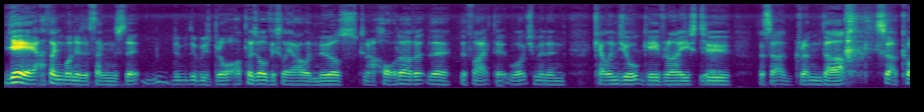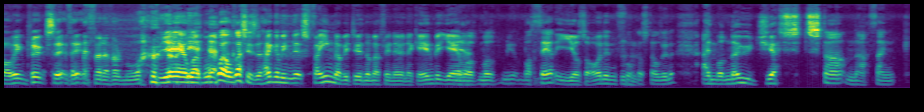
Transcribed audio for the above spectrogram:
yeah, I think one of the things that, that that was brought up is obviously Alan Moore's kind of horror at the the fact that Watchmen and Killing Joke gave rise to. Yeah. The sort of grim, dark sort of comic books that, that Forevermore. yeah, well, well, this is the thing. I mean, it's fine maybe doing them every now and again, but yeah, Yeah. Mm-hmm. We're, we're, we're 30 years on and folk are still doing it. And we're now just starting, I think,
